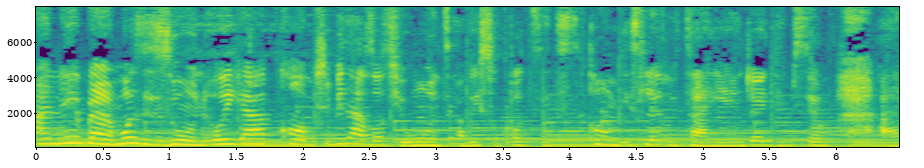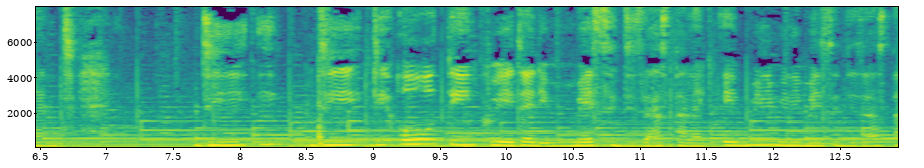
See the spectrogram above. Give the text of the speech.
and Abraham was his own. Oh yeah, come. She be that's what you want. I will support it. Come, he slept with her. He enjoyed himself, and the the the whole thing created a messy disaster, like a really really messy disaster.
